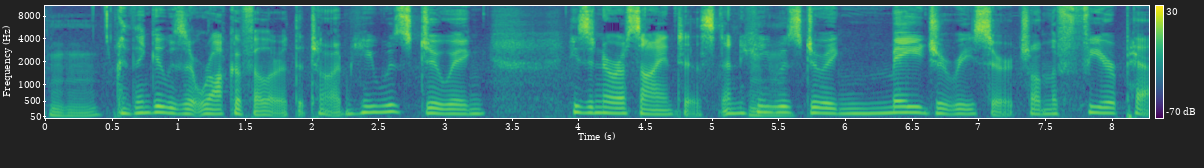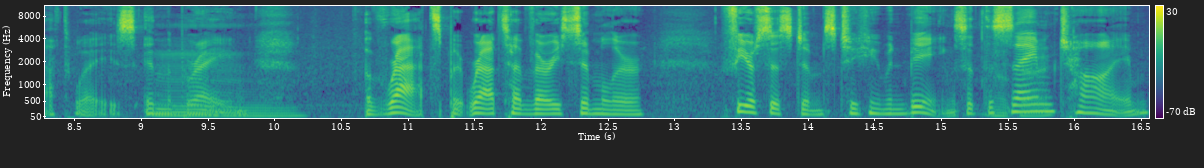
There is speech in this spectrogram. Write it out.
hmm I think he was at Rockefeller at the time, he was doing, he's a neuroscientist, and he Mhm. was doing major research on the fear pathways in the Mm. brain of rats, but rats have very similar fear systems to human beings. At the Okay. same time,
